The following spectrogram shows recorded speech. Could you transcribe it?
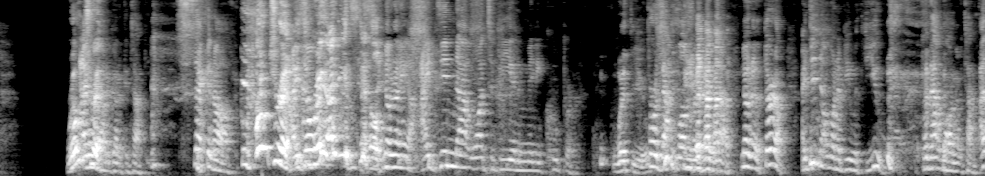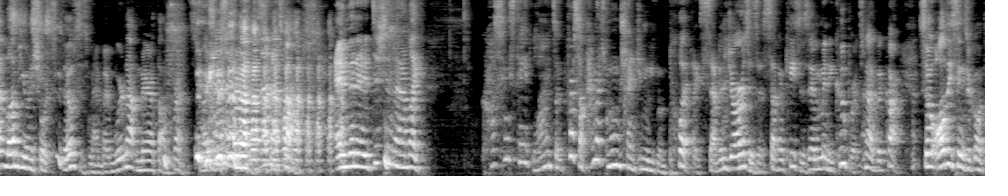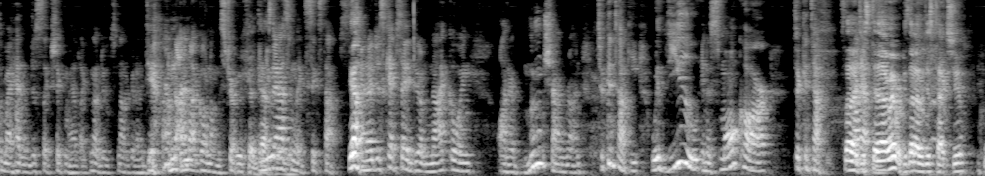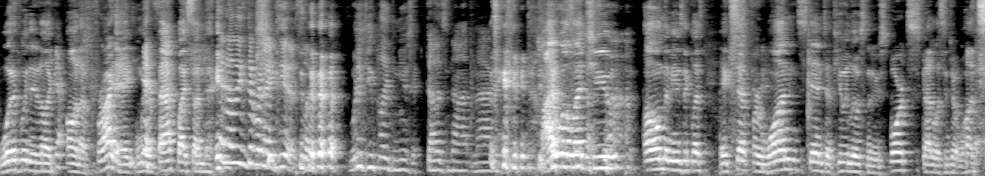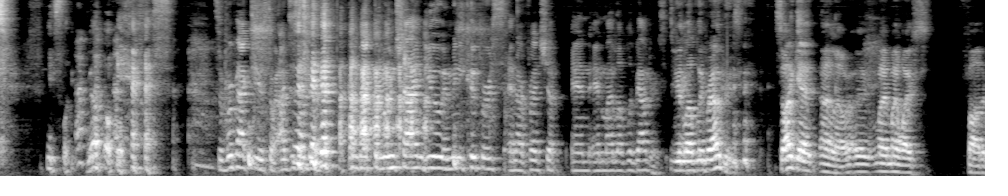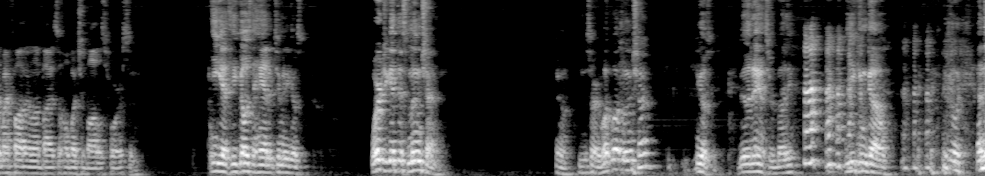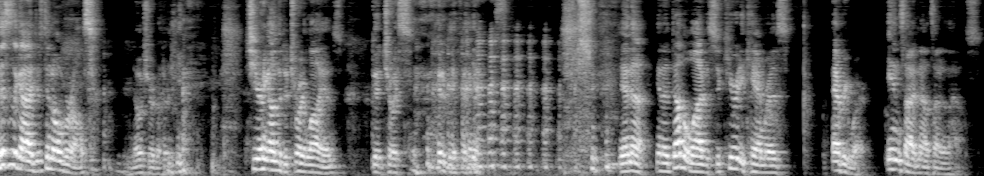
Road I don't trip. want to go to Kentucky. Second off, Road trip. I It's a don't- great idea still. no, no, hang on. I did not want to be in a Mini Cooper With you. for that long of a time. No, no. Third off, I did not want to be with you for that long of a time. I love you in short doses, man, but we're not marathon friends. Right? We're. That's fine. And then in addition to that, I'm like, crossing state lines. Like, first off, how much moonshine can we even put? Like seven jars? Is it seven cases in a Mini Cooper? It's not a big car. So all these things are going through my head. and I'm just like shaking my head, like, no, dude, it's not a good idea. I'm not. I'm not going on this trip. And you asked me like six times. Yeah. And I just kept saying, dude, I'm not going on a moonshine run to Kentucky with you in a small car to Kentucky. So I just happening. I uh, remember because then I would just text you. What if we did it like Yeah. on a Friday when we were back by Sunday? and all these different ideas. Like, what if you played the music? Does not matter. I will let you own the music list, except for one stint of Huey Lewis and the New Sports. Got to listen to it once. He's like, no. yes. So we're back to your story. I just had to come back to moonshine, you and Mini Coopers, and our friendship and and my lovely boundaries. It's Your great. lovely boundaries. So I get, I don't know, uh, my, my wife's father, my father-in-law buys a whole bunch of bottles for us, and he gets, he goes to hand it to me. and He goes, "Where'd you get this moonshine?" I go, I'm sorry, what what moonshine? He goes, "Good answer, buddy. You can go." And this is a guy just in overalls, no shirt underneath, cheering on the Detroit Lions. Good choice. Gonna be a fan. in a in a double wide with security cameras everywhere, inside and outside of the house.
